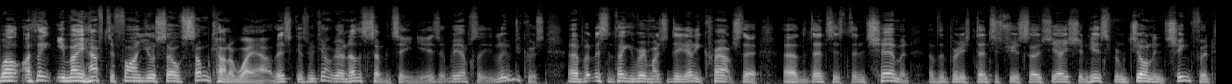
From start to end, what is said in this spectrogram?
Well, I think you may have to find yourself some kind of way out of this because we can't go another 17 years. It would be absolutely ludicrous. Uh, but listen, thank you very much indeed. Eddie Crouch there, uh, the dentist and chairman of the British Dentistry Association. Here's from John in Chingford.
